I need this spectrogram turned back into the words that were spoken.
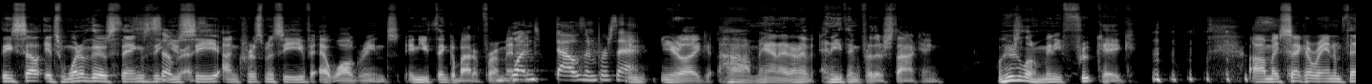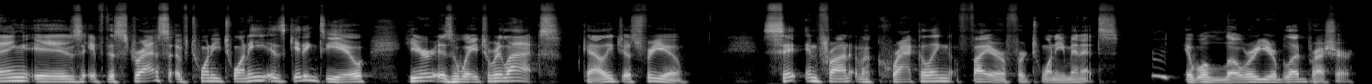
they sell. It's one of those things that So you gross. see on Christmas Eve at Walgreens, and you think about it for a minute. one thousand percent. you're like, oh man, I don't have anything for their stocking. Well, here's a little mini fruitcake. uh, my second random thing is if the stress of 2020 is getting to you, here is a way to relax. Callie, just for you. Sit in front of a crackling fire for 20 minutes. It will lower your blood pressure.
